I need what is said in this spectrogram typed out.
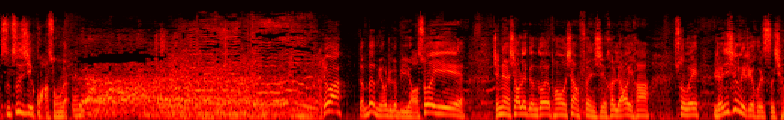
是自己刮怂了。对吧？根本没有这个必要。所以今天小雷跟各位朋友想分析和聊一下所谓人性的这回事情。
